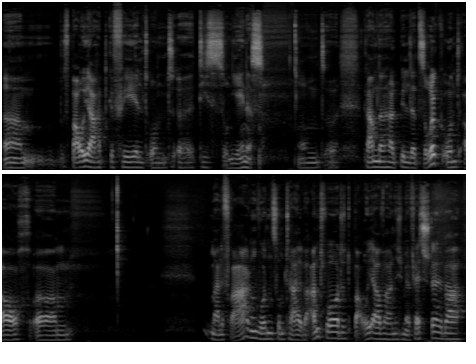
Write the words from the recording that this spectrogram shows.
ähm, das Baujahr hat gefehlt und äh, dies und jenes. Und äh, kamen dann halt Bilder zurück und auch ähm, meine Fragen wurden zum Teil beantwortet, Baujahr war nicht mehr feststellbar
